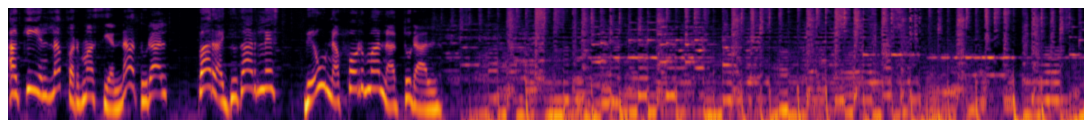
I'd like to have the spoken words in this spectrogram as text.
aquí en la farmacia natural para ayudarles de una forma natural. Thank you.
